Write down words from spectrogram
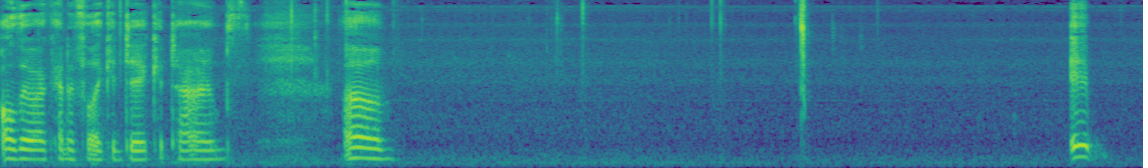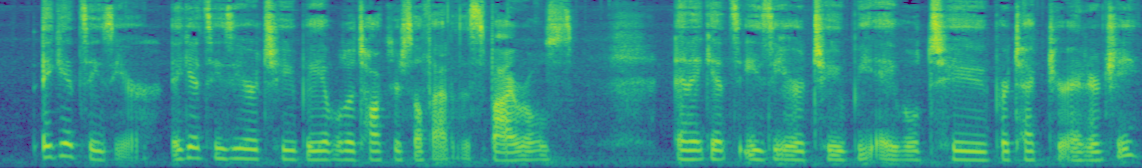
although I kind of feel like a dick at times, um, it it gets easier. It gets easier to be able to talk yourself out of the spirals and it gets easier to be able to protect your energy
